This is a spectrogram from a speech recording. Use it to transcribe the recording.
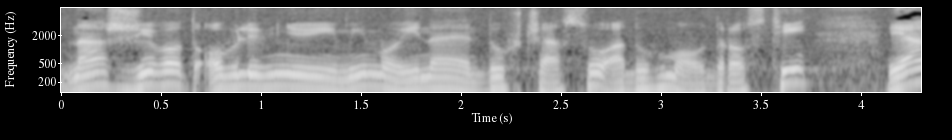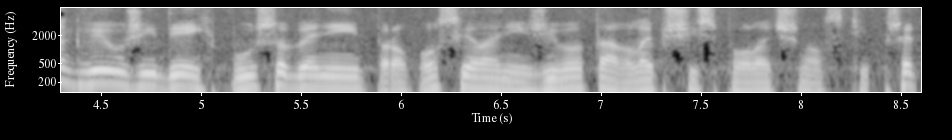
Náš život ovlivňují mimo iné duch času a duch moudrosti. Jak využiť ich pôsobení pro posielení života v lepší spoločnosti? Před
